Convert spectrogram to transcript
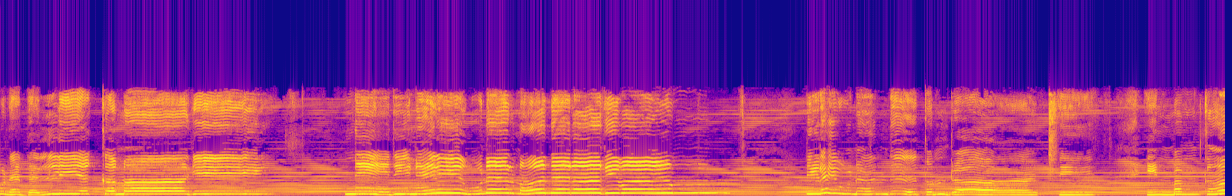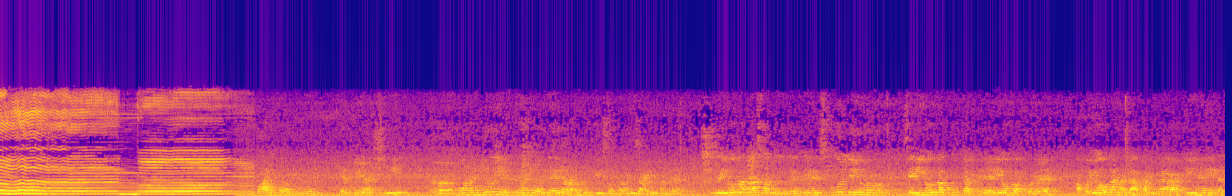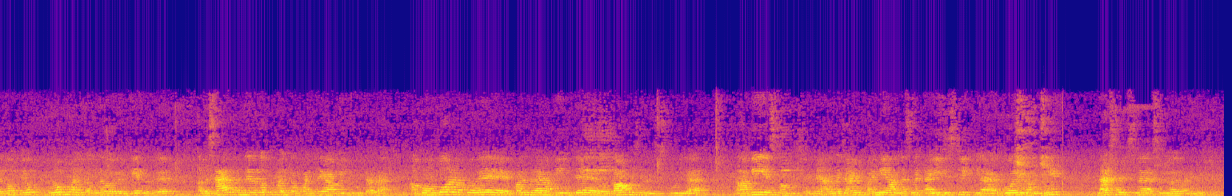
உணர்தல்லியக்கமாகி நீதி நெறி உணர் மாந்தராகி வாழும் நிலை உணர்ந்து தொன்றாற்றி இன்பம் கா நியூ இயர் இங்க வந்து ஞானமூர்த்தி சொன்னாங்க ஜாயின் பண்ணேன் இந்த யோகா கிளாஸ் வந்து ஸ்கூல்லையும் சரி யோகா கூப்பிட்டாங்க யோகா போனேன் அப்போ யோகா நல்லா பண்ணுற அப்படின்னு என்னோட ரோப் மல்கம்னு ஒரு கேம் இருக்கு. அந்த சார் வந்து ரோப் மல்கம் பண்றியா அப்படின்னு கூப்பிட்டாங்க. அப்போ போனப்போவே பண்ணுறேன் அப்படின்ட்டு ஒரு காம்படிஷன் இருந்துச்சு ஸ்கூல்ல விஎஸ் காம்படிஷன் அங்கே ஜாயின் பண்ணி அதில் செலக்ட் ஆகி டிஸ்ட்ரிக்ட்ல கோல்டு வாங்கி நேஷனல்ஸ்ல சில்வர் வாங்கியிருக்கேன்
